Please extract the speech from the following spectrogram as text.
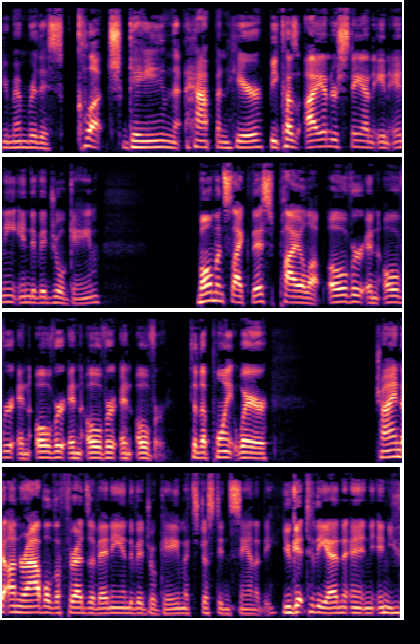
you remember this clutch game that happened here? Because I understand in any individual game, moments like this pile up over and over and over and over and over to the point where trying to unravel the threads of any individual game, it's just insanity. You get to the end and, and you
